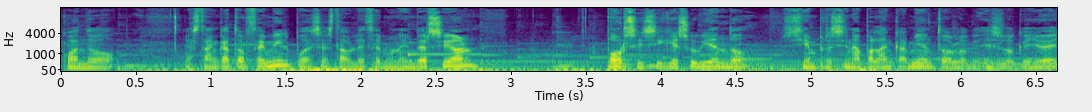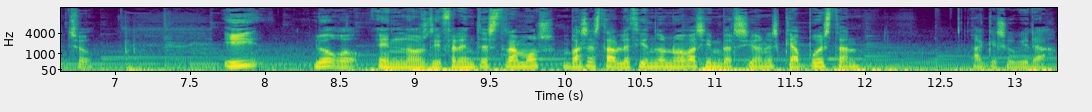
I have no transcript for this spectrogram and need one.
cuando está en 14.000 puedes establecer una inversión por si sigue subiendo, siempre sin apalancamiento, es lo que yo he hecho. Y luego en los diferentes tramos vas estableciendo nuevas inversiones que apuestan a que subirá.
